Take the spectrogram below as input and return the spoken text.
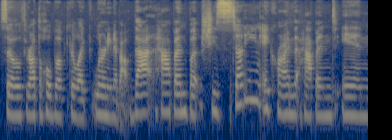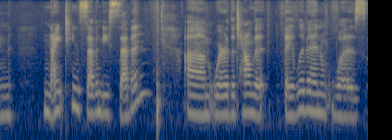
So throughout the whole book, you're like learning about that happened, but she's studying a crime that happened in 1977 um, where the town that they live in was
